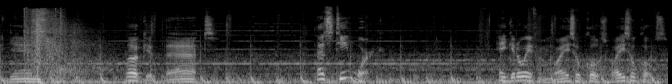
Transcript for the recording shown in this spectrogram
Again. Look at that. That's teamwork. Hey, get away from me. Why are you so close? Why are you so close?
